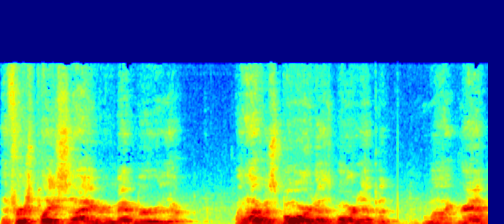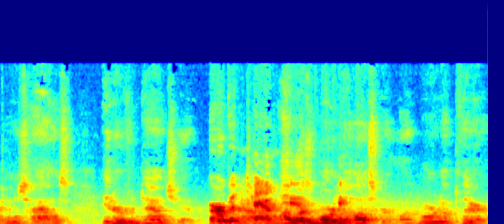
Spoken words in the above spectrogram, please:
The first place I remember that, when I was born, I was born up at my grandpa's house in Ervin Township. Urban oh. Township. I wasn't born in the hospital, I was born up there.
